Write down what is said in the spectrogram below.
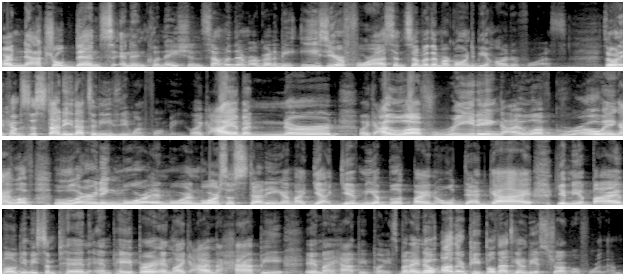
our natural bents and inclinations, some of them are going to be easier for us and some of them are going to be harder for us. So when it comes to study, that's an easy one for me. Like I am a nerd. Like I love reading. I love growing. I love learning more and more and more. So studying, I'm like, yeah, give me a book by an old dead guy. Give me a Bible. Give me some pen and paper. And like I'm happy in my happy place. But I know other people, that's going to be a struggle for them.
